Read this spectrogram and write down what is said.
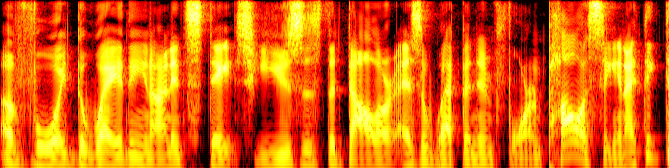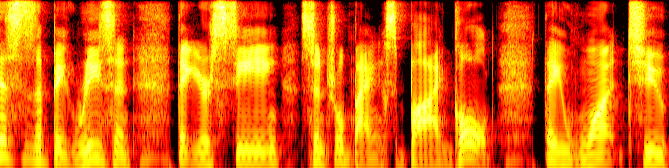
avoid the way the United States uses the dollar as a weapon in foreign policy. And I think this is a big reason that you're seeing central banks buy gold. They want to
